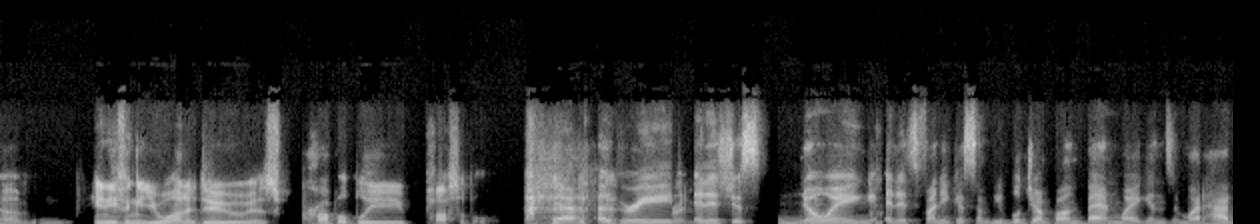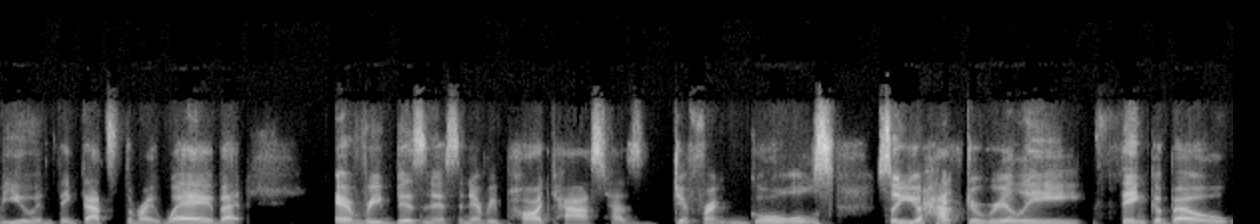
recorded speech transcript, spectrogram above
um, anything that you want to do is probably possible. yeah, agreed. right. And it's just knowing, and it's funny because some people jump on bandwagons and what have you and think that's the right way, but every business and every podcast has different goals. So you have right. to really think about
